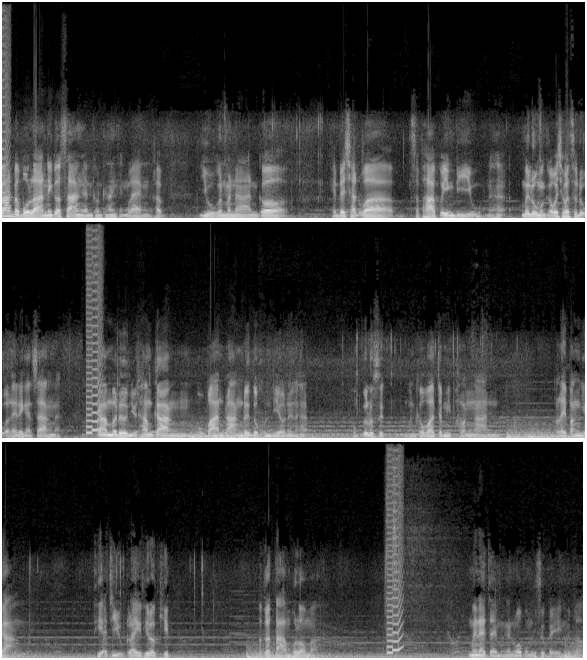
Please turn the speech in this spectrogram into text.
บ้านแบบโบราณนี่ก็สร้างกันค่อนข้างแข็งแรงครับ อยู่กันมานานก็ เห็นได้ชัดว่าสภาพก็ยังดีอยู่นะฮะไม่รู้เหมือนกันว่าใช้วัสดุอะไรในการสร้างนะการมาเดินอยู่ท่ามกลางหมู่บ้านร้างด้วยตัวคนเดียวเนี่ยนะฮะผมก็รู้สึกเหมือนกับว่าจะมีพลังงานอะไรบางอย่าง ที่อาจจะอยู่ใกล้อย่ที่เราคิด แล้วก็ตามพวกเรามา ไม่แน่ใจเหมือนกันว่าผมรู้สึกไปเองหรือเปล่า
